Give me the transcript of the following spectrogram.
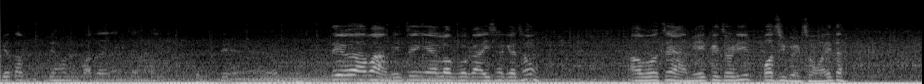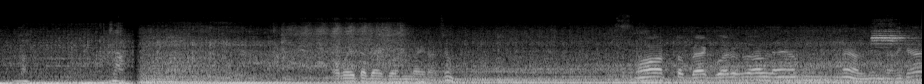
त्यो त देखाउनु पर्दैन त्यही त्यही हो अब हामी चाहिँ यहाँ लगभग आइसकेका छौँ। अब चाहिँ हामी एकैचोटि पछि भेट्छौँ है त। ल अब यता ब्याक गर्नु लागिरहेको छु। सट्ट ब्याक गरेर ल्याम्मै हालिदिनु क्या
